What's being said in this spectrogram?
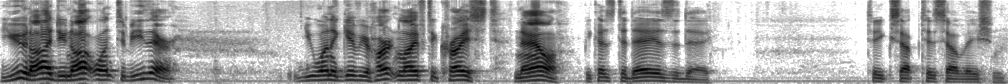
You and I do not want to be there. You want to give your heart and life to Christ now, because today is the day to accept His salvation.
